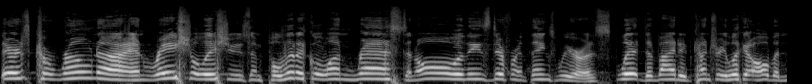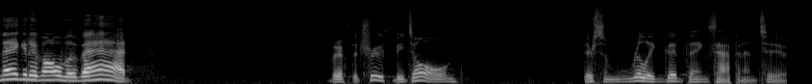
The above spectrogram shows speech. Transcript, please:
there's corona and racial issues and political unrest and all of these different things. We are a split, divided country. Look at all the negative, all the bad. But if the truth be told, there's some really good things happening too.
